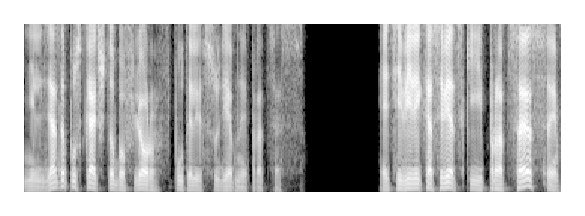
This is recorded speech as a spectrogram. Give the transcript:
Нельзя допускать, чтобы Флёр впутали в судебный процесс. Эти великосветские процессы,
